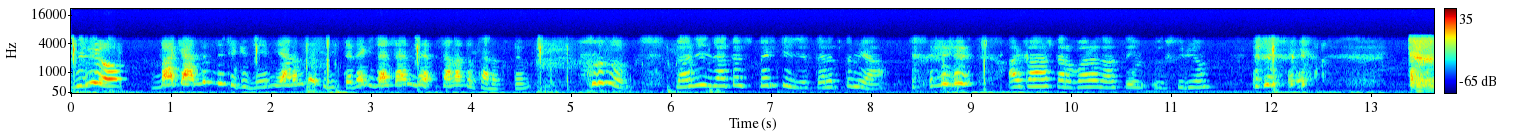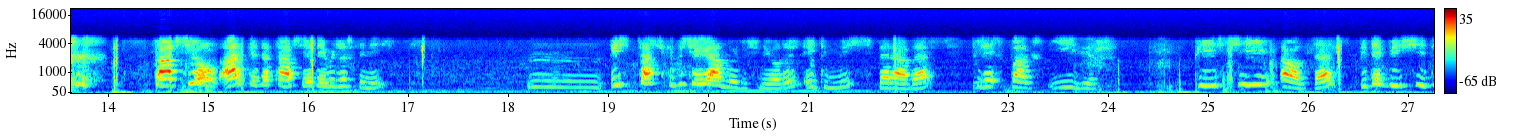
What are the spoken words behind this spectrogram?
biliyorum. Ben kendim de çekeceğim. Yanımdasın işte. Ne güzel sen de, sana da tanıttım. Oğlum ben sizi zaten Süper 2'de tanıttım ya. Arkadaşlar bu arada hastayım, öksürüyorum. tavsiye ol. Herkese tavsiye edebilirsiniz. Hmm, iş taş gibi şey almayı düşünüyoruz. İkimiz beraber. Xbox iyidir. PC alacağız. Bir de VCD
